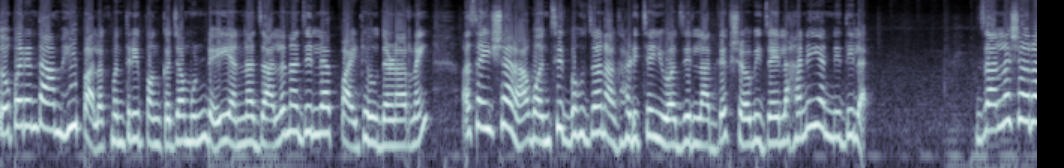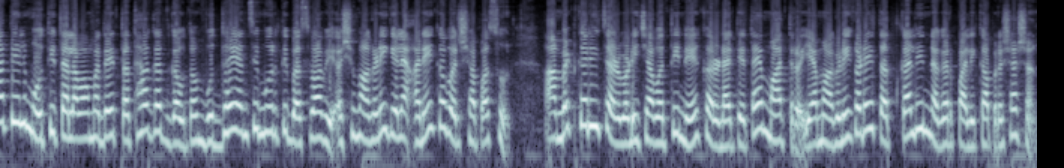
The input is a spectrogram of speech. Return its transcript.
तोपर्यंत आम्ही पालकमंत्री पंकजा मुंडे यांना जालना जिल्ह्यात पाय ठेवू देणार नाही असा इशारा वंचित बहुजन आघाडीचे युवा जिल्हाध्यक्ष विजय लहाने यांनी दिलाय. जालना शहरातील मोती तलावामध्ये तथागत गौतम बुद्ध यांची मूर्ती बसवावी अशी मागणी गेल्या अनेक वर्षापासून आंबेडकरी चळवळीच्या वतीने करण्यात येत आहे. मात्र या मागणीकडे तत्कालीन नगरपालिका प्रशासन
